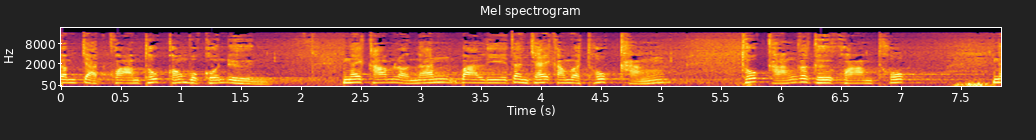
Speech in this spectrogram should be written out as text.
กำจัดความทุกข์ของบุคคลอื่น ในคำเหล่านั้นบาลีท่านใช้คำว่าทุกขัง ทุกขังก็คือความทุกข์ใน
